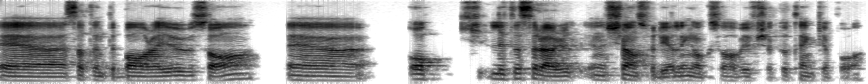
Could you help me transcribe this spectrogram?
Eh, så att det inte bara är USA. Eh, och lite sådär en könsfördelning också har vi försökt att tänka på.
